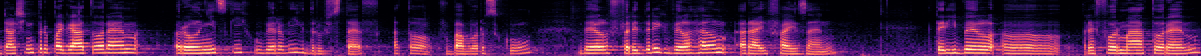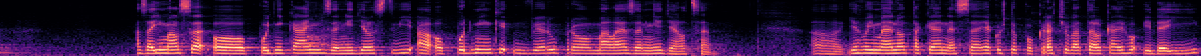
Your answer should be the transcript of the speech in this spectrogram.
Dalším propagátorem rolnických úvěrových družstev, a to v Bavorsku, byl Friedrich Wilhelm Raiffeisen, který byl uh, reformátorem a zajímal se o podnikání v zemědělství a o podmínky úvěru pro malé zemědělce. Uh, jeho jméno také nese jakožto pokračovatelka jeho ideí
